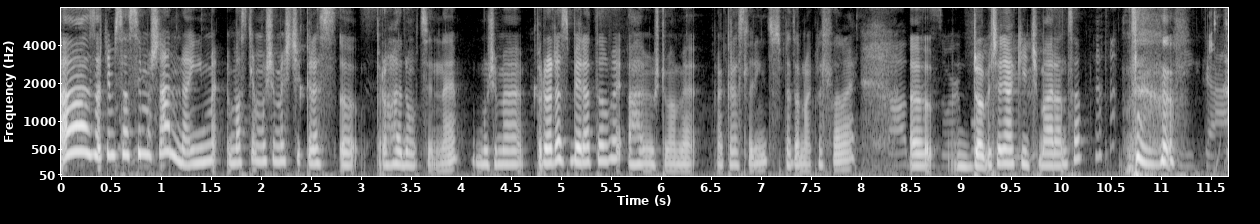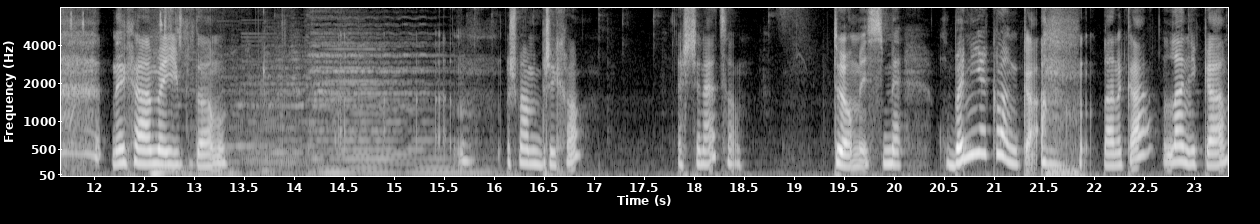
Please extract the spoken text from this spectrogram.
A zatím se asi možná najíme, vlastně můžeme ještě kres, uh, prohlédnout si, ne? Můžeme prodat sběratelby, aha, my už to máme nakreslení, co jsme tam nakreslili. Uh, dobře, nějaký čmárance. Necháme jí v tom. Už máme břicho? Ještě ne, co? To my jsme hubený jak lanka. Lanka, laňka.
